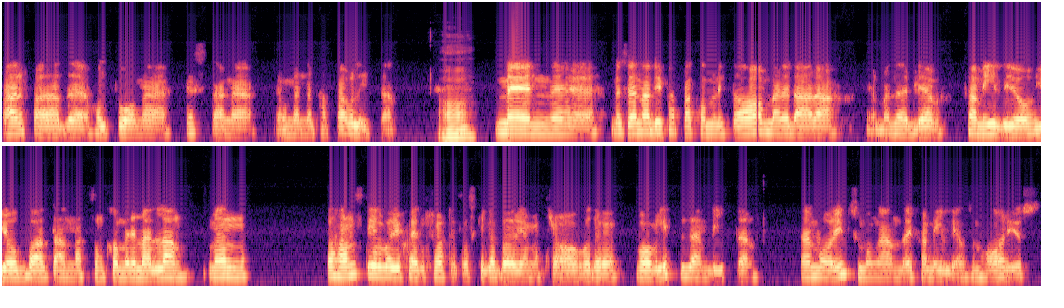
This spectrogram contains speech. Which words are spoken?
farfar hade hållit på med hästar när, ja, när pappa var liten. Ja. Men, eh, men sen hade ju pappa kommit lite av med det där, eh, ja, men det blev familj och jobb och allt annat som kommer emellan. Men för hans del var det självklart att jag skulle börja med trav och det var väl lite den biten. Sen var det inte så många andra i familjen som har just,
